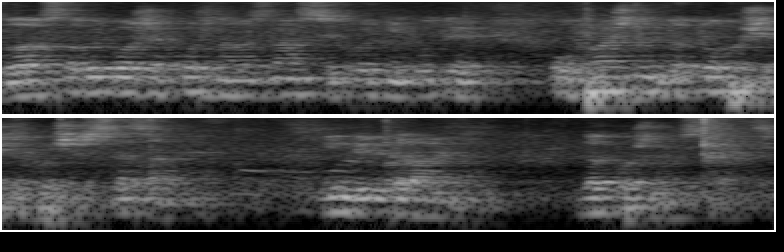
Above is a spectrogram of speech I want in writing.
Благослови Боже кожного з нас сьогодні бути уважним до того, що ти хочеш сказати, індивідуально, до кожного серця.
